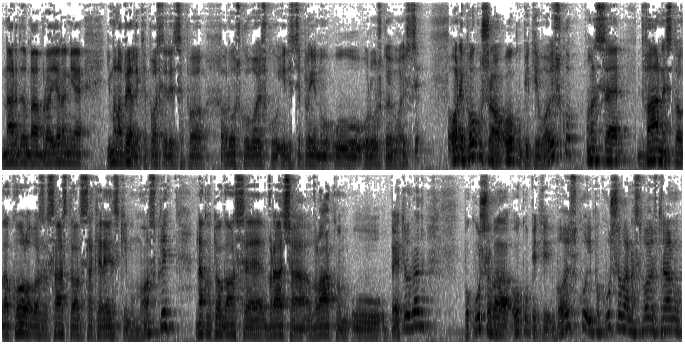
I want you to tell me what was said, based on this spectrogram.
Naredba broj 1 je imala velike posljedice po rusku vojsku i disciplinu u, u ruskoj vojsci. On je pokušao okupiti vojsku, on se 12. kolovoza sastao sa Kerenskim u Moskvi, nakon toga on se vraća vlakom u, u Petrograd, pokušava okupiti vojsku i pokušava na svoju stranu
